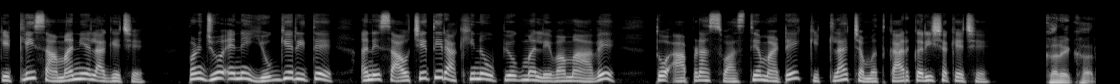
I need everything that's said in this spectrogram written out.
કેટલી સામાન્ય લાગે છે. પણ જો એને યોગ્ય રીતે અને સાવચેતી રાખીને ઉપયોગમાં લેવામાં આવે, તો આપણા સ્વાસ્થ્ય માટે કેટલા ચમત્કાર કરી શકે છે. ખરેખર.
